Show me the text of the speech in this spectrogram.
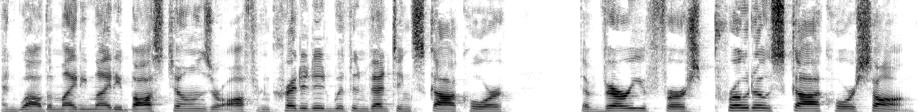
And while the Mighty Mighty Bosstones are often credited with inventing ska core, the very first proto ska core song,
